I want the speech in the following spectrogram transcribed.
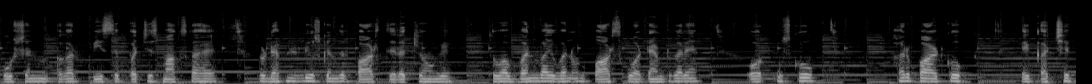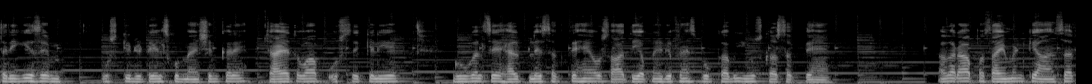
क्वेश्चन अगर 20 से 25 मार्क्स का है तो डेफिनेटली उसके अंदर पार्ट्स दे रखे होंगे। तो आप वन बाय वन उन पार्ट्स को अटैम्प्ट करें और उसको हर पार्ट को एक अच्छे तरीके से उसकी डिटेल्स को मेंशन करें। चाहे तो आप उससे के लिए गूगल से हेल्प ले सकते हैं और साथ ही अपनी रेफरेंस बुक का भी यूज़ कर सकते हैं। अगर आप असाइनमेंट के आंसर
